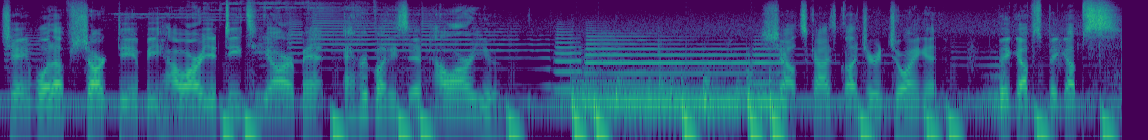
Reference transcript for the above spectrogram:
Jane, what up? Shark DMB, how are you? DTR, man, everybody's in. How are you? Shouts, guys. Glad you're enjoying it. Big ups, big ups.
